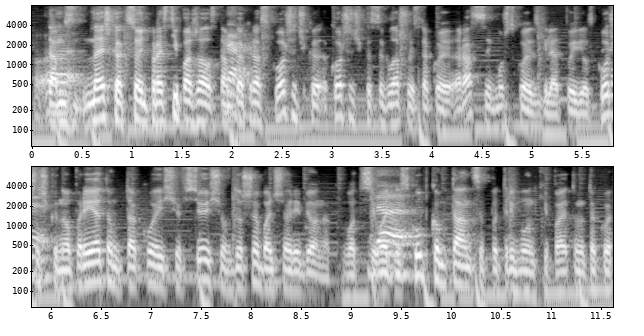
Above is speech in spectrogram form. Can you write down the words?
Там, э, знаешь, как, Сонь, прости, пожалуйста, там да. как раз кошечка, кошечка, соглашусь, такой раз и мужской взгляд появился, кошечка, да. но при этом такой еще все еще в душе большой ребенок. Вот сегодня да. с кубком танцы по трибунке, поэтому такой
